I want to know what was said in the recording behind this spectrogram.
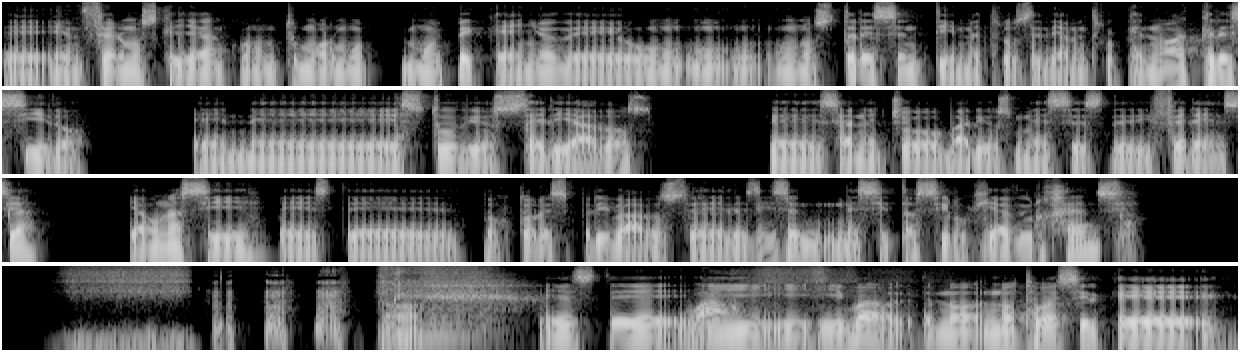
eh, enfermos que llegan con un tumor muy, muy pequeño de un- un- unos 3 centímetros de diámetro que no ha crecido en eh, estudios seriados que se han hecho varios meses de diferencia y aún así este, doctores privados eh, les dicen necesita cirugía de urgencia. ¿no? Este, Wow. y, y- y bueno, no, no te voy a decir que,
